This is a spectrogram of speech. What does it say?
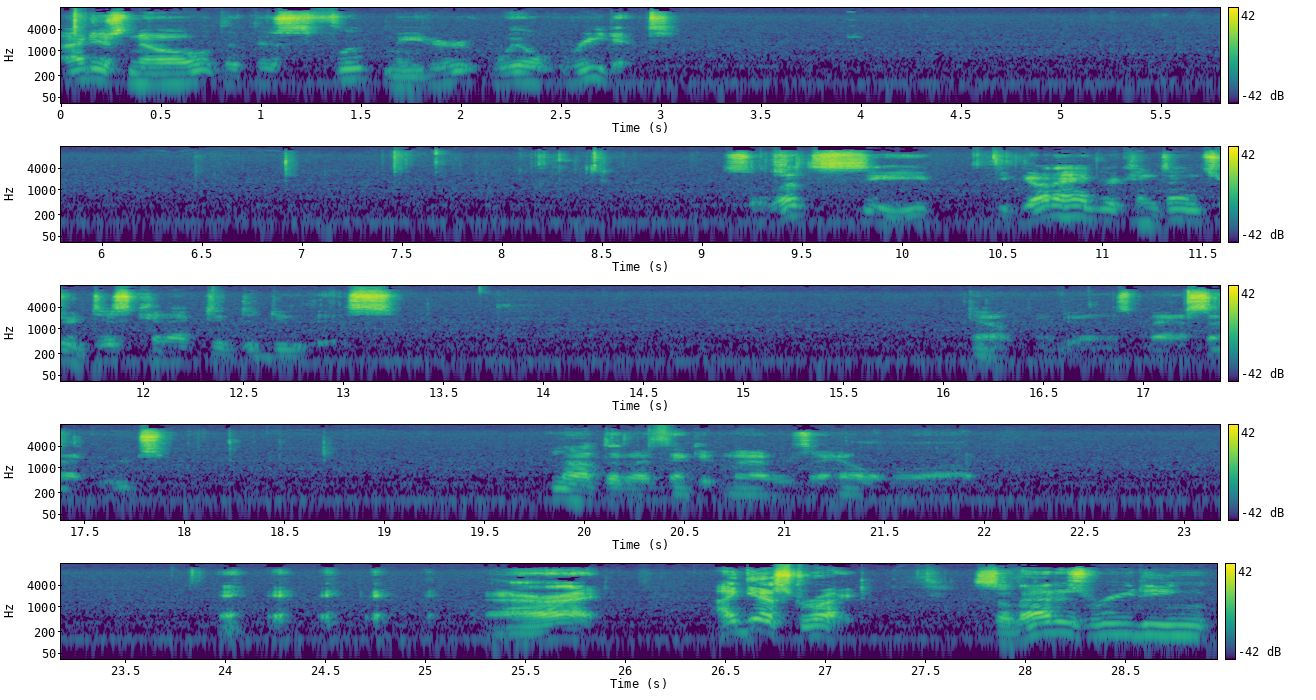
I just know that this fluke meter will read it. So let's see. You've got to have your condenser disconnected to do this. Now, I'm doing this bass backwards. Not that I think it matters a hell of a lot. All right. I guessed right. So that is reading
